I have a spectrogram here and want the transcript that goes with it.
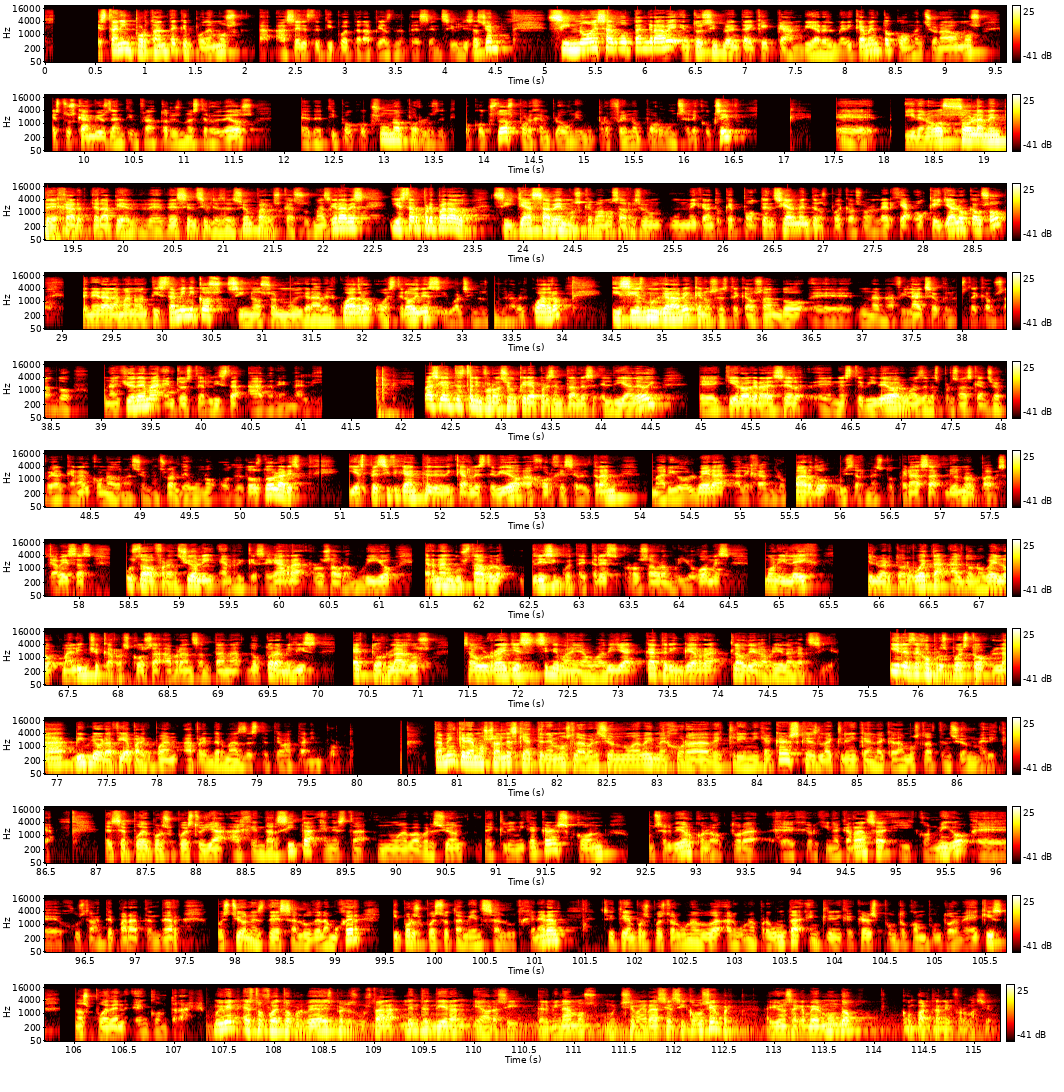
es tan importante que podemos hacer este tipo de terapias de desensibilización. Si no es algo tan grave, entonces simplemente hay que cambiar el medicamento. Como mencionábamos, estos cambios de antiinflamatorios no esteroideos eh, de tipo COX-1 por los de tipo COX-2, por ejemplo, un ibuprofeno por un celecoxib. Eh, y de nuevo solamente dejar terapia de desensibilización para los casos más graves y estar preparado. Si ya sabemos que vamos a recibir un, medicamento que potencialmente nos puede causar una alergia o que ya lo causó, tener a la mano antihistamínicos si no son muy grave el cuadro o esteroides, igual si no es muy grave el cuadro. Y si es muy grave que nos esté causando eh, una anafilaxia o que nos esté causando un angiodema, entonces tener lista adrenalina. Básicamente esta es la información que quería presentarles el día de hoy. Eh, quiero agradecer en este video a algunas de las personas que han sido apoyar al canal con una donación mensual de uno o de dos dólares y específicamente dedicarle este video a Jorge Sebeltrán, Mario Olvera, Alejandro Pardo, Luis Ernesto Peraza, Leonor Pávez Cabezas, Gustavo Francioli, Enrique Segarra, Rosaura Murillo, Hernán Gustavo, Gli53, Rosaura Murillo Gómez, Moni Leigh, Gilberto Argueta, Aldo Novelo, Malinche Carrascosa, Abraham Santana, Doctora Milis, Héctor Lagos, Saúl Reyes, Cindy Aguadilla, Catherine Guerra, Claudia Gabriela García. Y les dejo, por supuesto, la bibliografía para que puedan aprender más de este tema tan importante. También quería mostrarles que ya tenemos la versión nueva y mejorada de Clínica Cares, que es la clínica en la que damos la atención médica. Eh, se puede, por supuesto, ya agendar cita en esta nueva versión de Clínica Cares con un servidor con la doctora eh, Georgina Carranza y conmigo, eh, justamente para atender cuestiones de salud de la mujer y por supuesto también salud general. Si tienen por supuesto alguna duda, alguna pregunta, en clinicacares.com.mx nos pueden encontrar. Muy bien, esto fue todo por video, espero les gustara, le entendieran y ahora sí, terminamos. Muchísimas gracias y como siempre, ayúdenos a cambiar el mundo, compartan la información.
